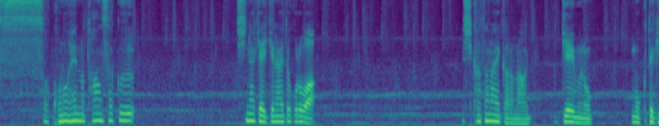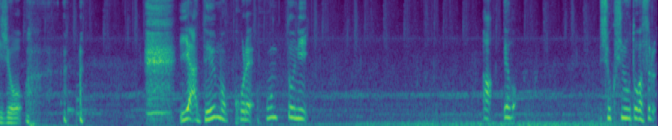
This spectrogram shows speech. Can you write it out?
そこの辺の探索しなきゃいけないところは仕方ないからなゲームの目的上。いやでもこれ本当にあやば。触手の音がする。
